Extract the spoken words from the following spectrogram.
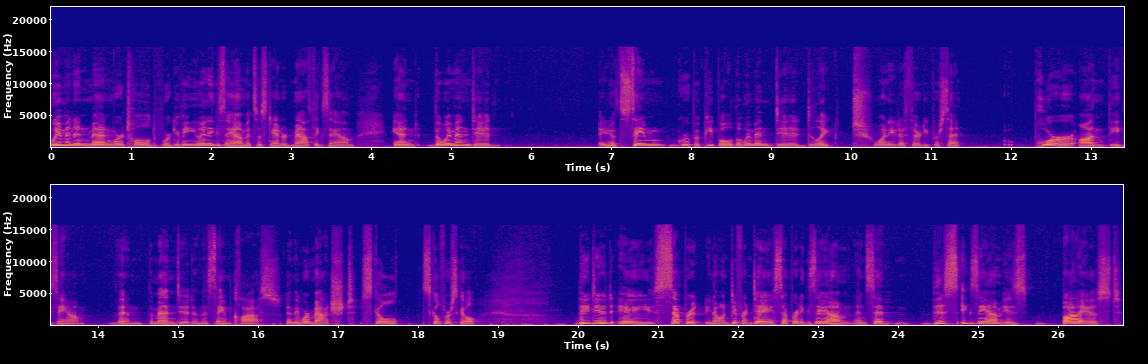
women and men were told, we're giving you an exam, it's a standard math exam. And the women did, you know, the same group of people, the women did like 20 to 30% poorer on the exam than the men did in the same class, and they were matched skill, skill for skill. They did a separate, you know, a different day, separate exam, and said this exam is biased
